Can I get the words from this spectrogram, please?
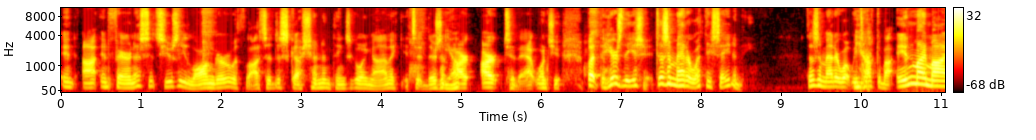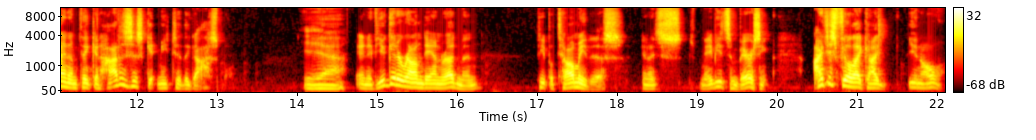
in uh, in fairness, it's usually longer with lots of discussion and things going on. It's a, there's an Yep. art art to that. Once you, but here's the issue: it doesn't matter what they say to me. It doesn't matter what we Yeah. talk about. In my mind, I'm thinking, how does this get me to the gospel? Yeah. And if you get around Dan Redmond, people tell me this, and it's maybe it's embarrassing. I just feel like I, you know,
